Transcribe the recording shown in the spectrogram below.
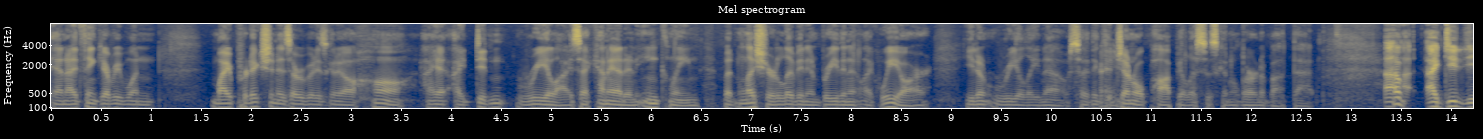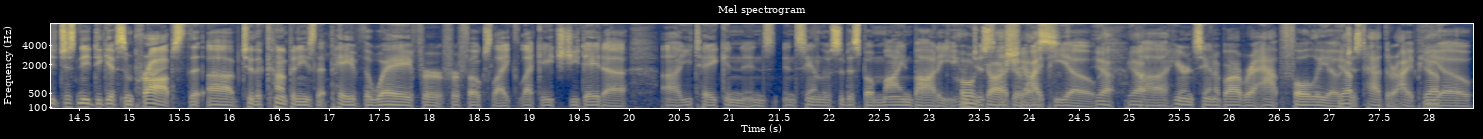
and I think everyone, my prediction is everybody's going to go, huh? I I didn't realize. I kind of had an inkling, but unless you're living and breathing it like we are, you don't really know. So I think the general populace is going to learn about that. Uh, I do just need to give some props that, uh, to the companies that paved the way for, for folks like like HG Data. Uh, you take in, in in San Luis Obispo MindBody, who Oh, just gosh, had their yes. IPO. Yeah, yeah. Uh, here in Santa Barbara, Appfolio Yep. just had their IPO.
